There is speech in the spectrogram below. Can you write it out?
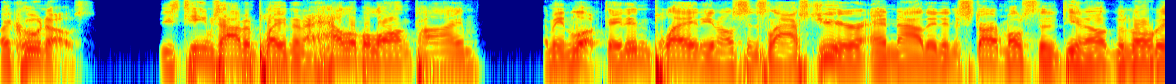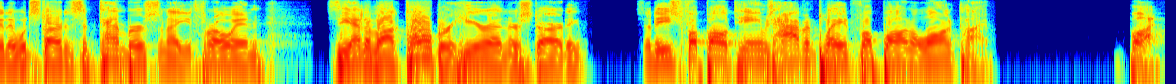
Like who knows? These teams haven't played in a hell of a long time. I mean, look, they didn't play, you know, since last year, and now they didn't start most of the, you know, normally they would start in September. So now you throw in it's the end of October here, and they're starting. So these football teams haven't played football in a long time. But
